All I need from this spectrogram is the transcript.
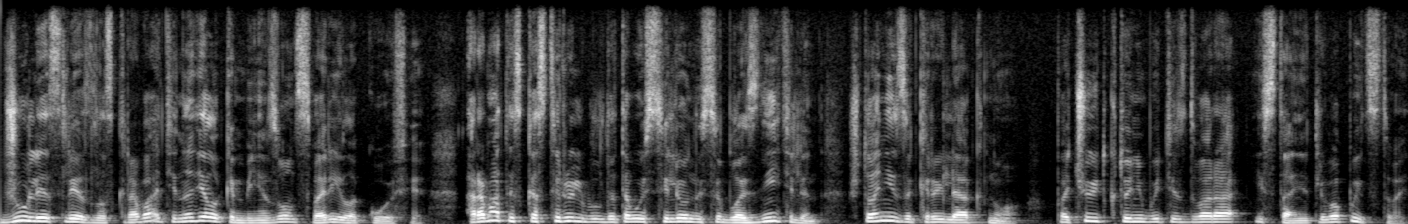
Джулия слезла с кровати, надела комбинезон, сварила кофе. Аромат из кастрюли был до того силен и соблазнителен, что они закрыли окно. Почует кто-нибудь из двора и станет любопытствовать.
